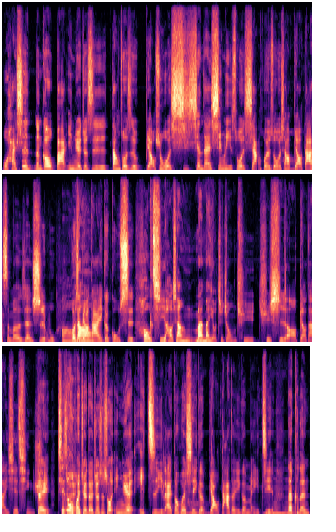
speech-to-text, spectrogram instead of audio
我还是能够把音乐就是当做是表述我现现在心里所想，或者说我想要表达什么人事物，或者是表达一个故事。后期好像慢慢有这种趋趋势啊，表达一些情绪。对，其实我会觉得就是说，音乐一直以来都会是一个表达的一个媒介。那可能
